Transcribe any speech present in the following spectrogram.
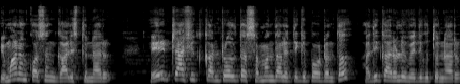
విమానం కోసం గాలిస్తున్నారు. ఎయిర్ ట్రాఫిక్ కంట్రోల్తో సంబంధాలు తెగిపోవడంతో అధికారులు వెదుగుతున్నారు.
